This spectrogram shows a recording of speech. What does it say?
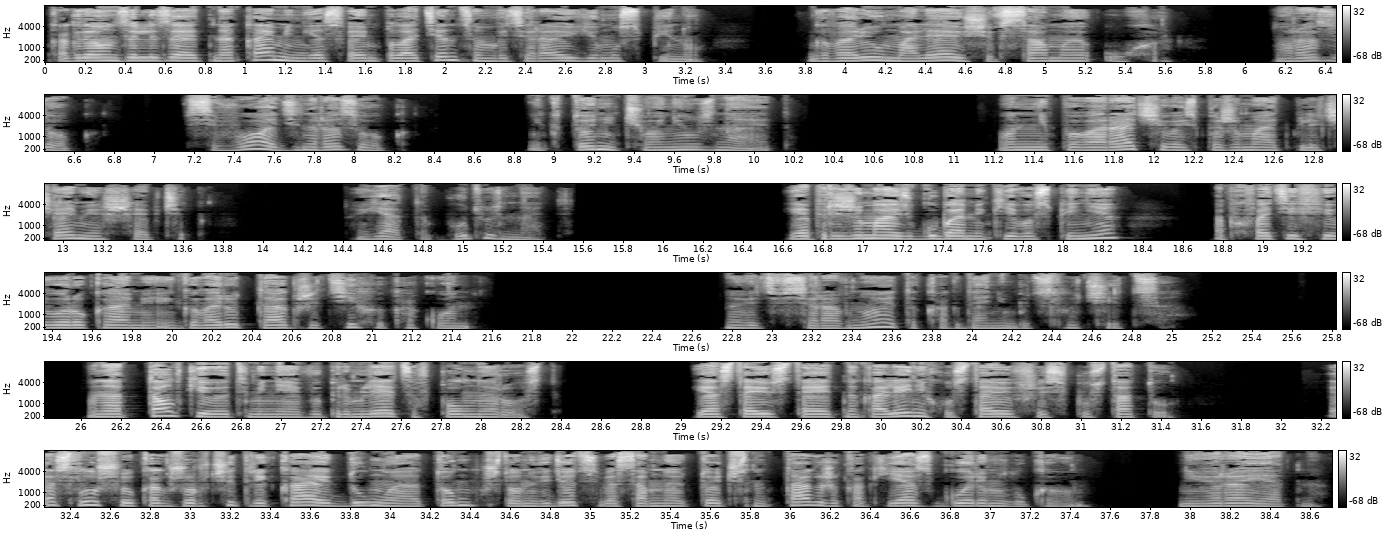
Когда он залезает на камень, я своим полотенцем вытираю ему спину. Говорю умоляюще в самое ухо. Но разок. Всего один разок. Никто ничего не узнает. Он, не поворачиваясь, пожимает плечами и шепчет. Но я-то буду знать. Я прижимаюсь губами к его спине, обхватив его руками, и говорю так же тихо, как он. Но ведь все равно это когда-нибудь случится. Он отталкивает меня и выпрямляется в полный рост. Я остаюсь стоять на коленях, уставившись в пустоту. Я слушаю, как журчит река, и думаю о том, что он ведет себя со мной точно так же, как я с Горем Луковым. Невероятно.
